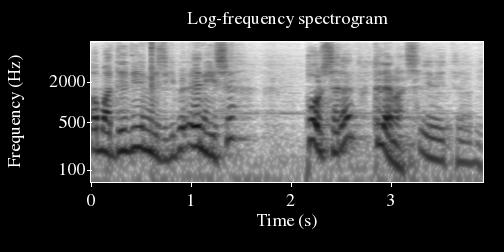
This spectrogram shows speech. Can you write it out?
Ama dediğimiz gibi en iyisi porselen Clemens. Evet abi.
